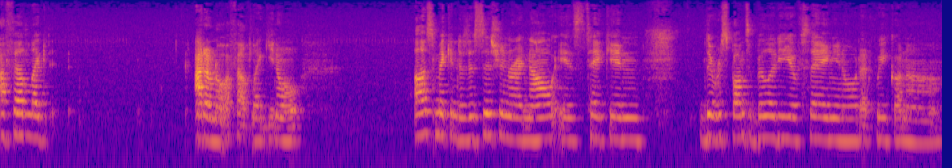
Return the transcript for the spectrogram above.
I felt like I don't know I felt like you know us making the decision right now is taking the responsibility of saying, you know, that we're gonna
